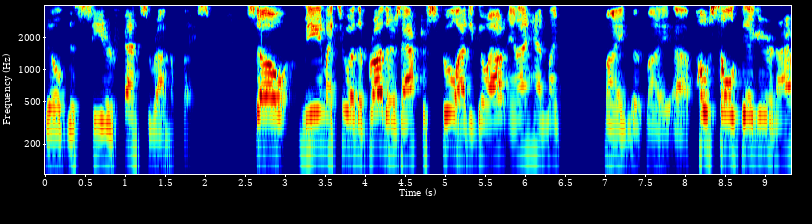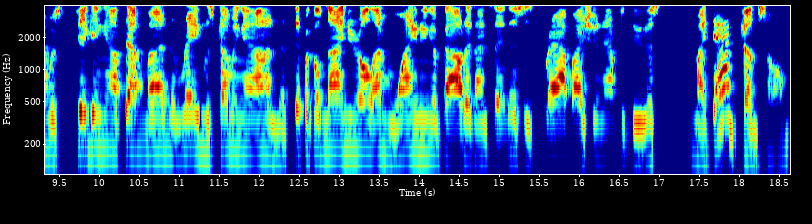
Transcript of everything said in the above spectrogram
build this cedar fence around the place. So me and my two other brothers after school had to go out and I had my my my uh, post hole digger, and I was digging out that mud, and the rain was coming out, and the typical nine year old, I'm whining about it. I'm saying this is crap. I shouldn't have to do this. And my dad comes home,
